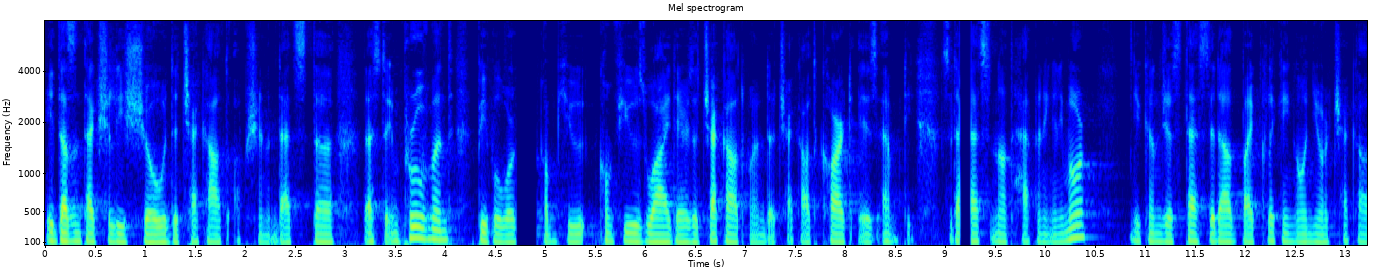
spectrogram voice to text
it doesn't actually show the checkout option that's the that's the improvement people were confused why there's a checkout when the checkout cart is empty. So that's not happening anymore. You can just test it out by clicking on your checkout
